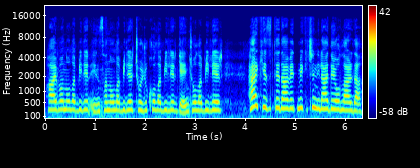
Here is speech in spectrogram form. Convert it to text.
hayvan olabilir, insan olabilir, çocuk olabilir, genç olabilir. Herkesi tedavi etmek için İlayda yollarda.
